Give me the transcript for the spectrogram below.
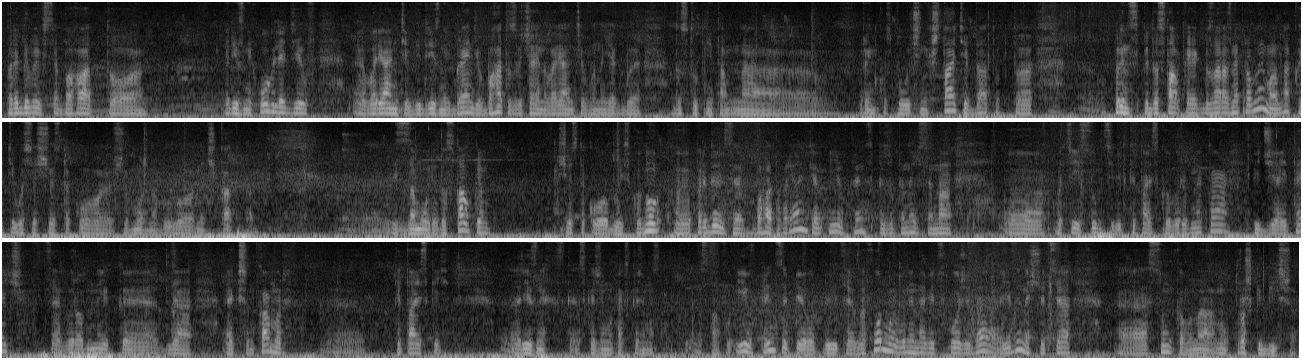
Передивився багато різних оглядів, е, варіантів від різних брендів. Багато, звичайно, варіантів вони якби доступні там на ринку Сполучених Штатів. Да? Тобто, принципі, доставка якби зараз не проблема, однак хотілося щось такого, щоб можна було не чекати там е, із-за моря доставки. Щось такого близько. Ну, е, передивився багато варіантів і, в принципі, зупинився на е, оцій сумці від китайського виробника PGI Tech. Це виробник е, для екшн камер е, китайський різних, ска- скажімо так, скажімо, стафу. І в принципі, от дивіться, за формою вони навіть схожі. Да? Єдине, що ця е, сумка вона ну, трошки більша.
